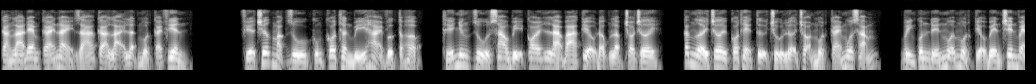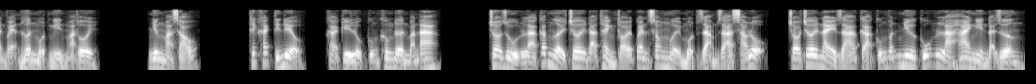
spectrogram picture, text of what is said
càng là đem cái này giá cả lại lật một cái phiên. Phía trước mặc dù cũng có thần bí hải vực tập hợp, thế nhưng dù sao bị coi là ba kiểu độc lập trò chơi, các người chơi có thể tự chủ lựa chọn một cái mua sắm, bình quân đến mỗi một kiểu bên trên vẹn vẹn hơn một nghìn mà thôi. Nhưng mà sáu, thích khách tín điều, khải kỳ lục cũng không đơn bán a cho dù là các người chơi đã thành thói quen xong mười một giảm giá xáo lộ, trò chơi này giá cả cũng vẫn như cũng là hai nghìn đại dương,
